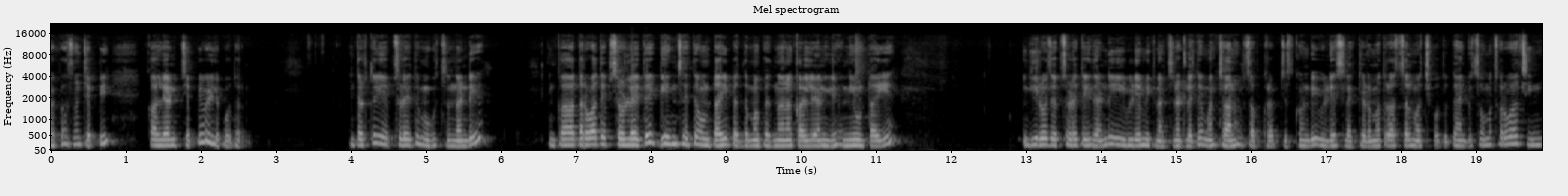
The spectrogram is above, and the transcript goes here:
ప్రకాశం చెప్పి కళ్యాణ్కి చెప్పి వెళ్ళిపోతారు. ఇంతటితో ఈ ఎపిసోడ్ అయితే ముగుస్తుందండి. ఇంకా తర్వాత ఎపిసోడ్లో అయితే గేమ్స్ అయితే ఉంటాయి. పెద్దమ్మ పెద్దనాన్న కళ్యాణ్ ఇవన్నీ ఉంటాయి. ఈరోజు ఎపిసోడ్ అయితే ఇదండి. ఈ వీడియో మీకు నచ్చినట్లయితే మన ఛానల్ సబ్స్క్రైబ్ చేసుకోండి. వీడియో సెలెక్ట్ చేయడం మాత్రం అస్సలు మర్చిపోతుంది thank you so much for watching.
